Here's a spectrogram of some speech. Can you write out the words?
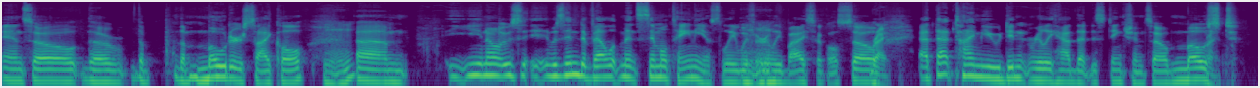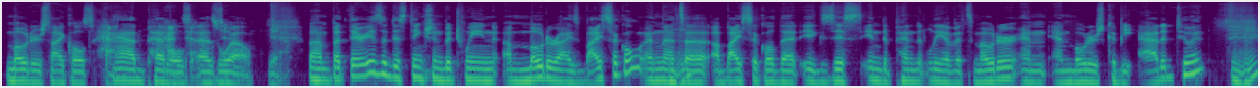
And so the the the motorcycle, Mm-hmm. um, you know, it was it was in development simultaneously with Mhm. early bicycles. So Right. at that time, you didn't really have that distinction. So most motorcycles Had- had, pedals had pedals, as yeah. well. Yeah. Um, but there is a distinction between a motorized bicycle, and that's Mm-hmm. a, a bicycle that exists independently of its motor, and and motors could be added to it Mm-hmm.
